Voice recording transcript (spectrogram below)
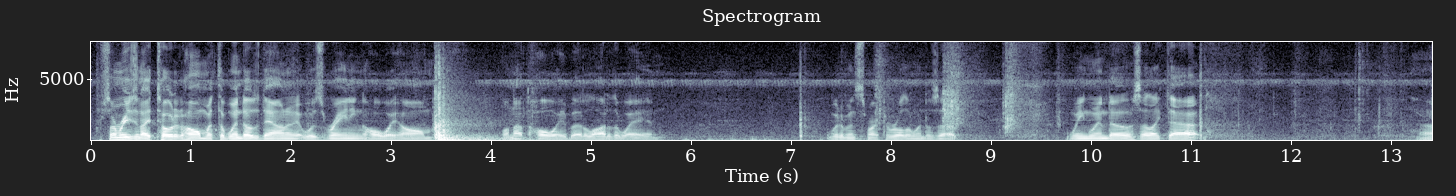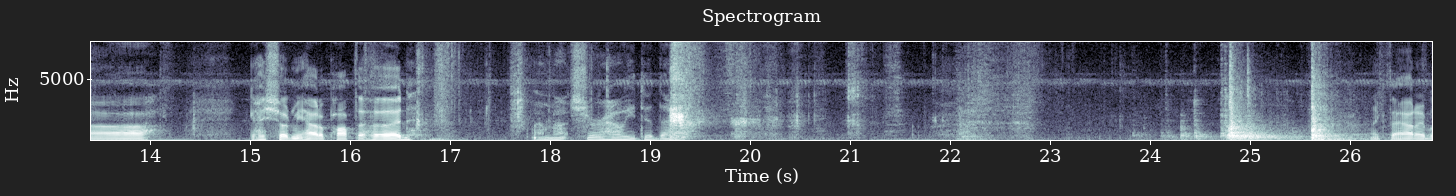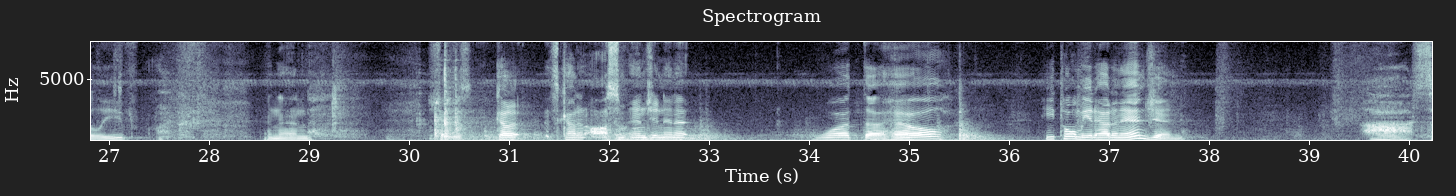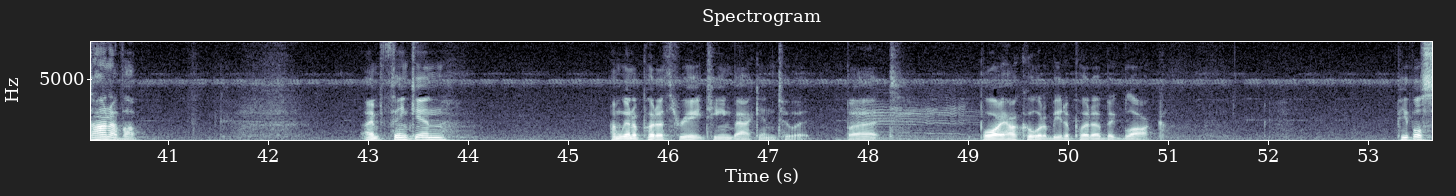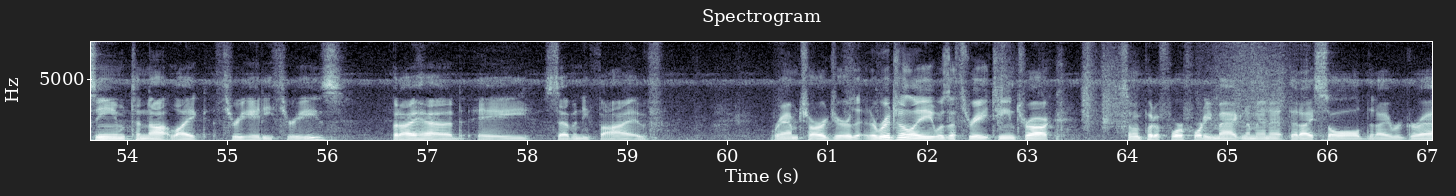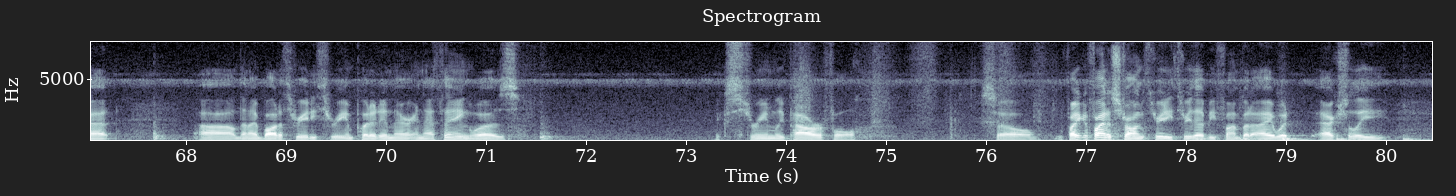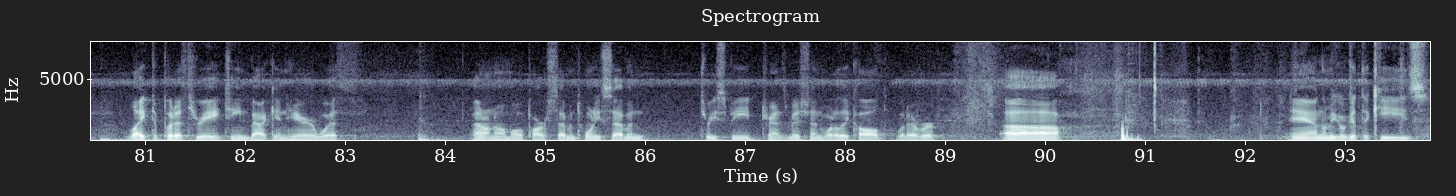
For some reason I towed it home with the windows down and it was raining the whole way home. Well, not the whole way, but a lot of the way. And would have been smart to roll the windows up. Wing windows, I like that. Uh, guy showed me how to pop the hood. I'm not sure how he did that. Like that, I believe. And then you, got a, it's got an awesome engine in it. What the hell? He told me it had an engine. Ah, son of a. I'm thinking I'm going to put a 318 back into it. But boy, how cool would it be to put a big block? People seem to not like 383s, but I had a 75 Ram Charger that originally was a 318 truck. Someone put a 440 Magnum in it that I sold that I regret. Uh, then I bought a 383 and put it in there, and that thing was extremely powerful. So if I could find a strong 383, that'd be fun. But I would actually like to put a 318 back in here with, I don't know, Mopar 727 three-speed transmission. What are they called? Whatever. Uh, and let me go get the keys.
